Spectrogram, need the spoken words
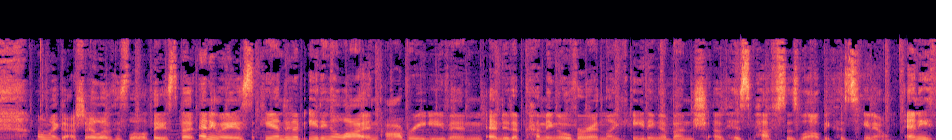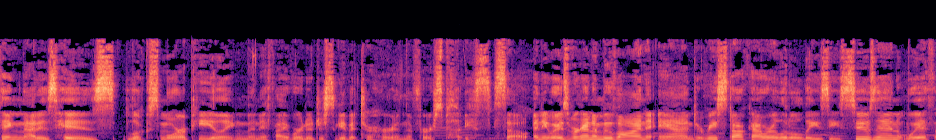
oh my gosh, I love his little face. But, anyways, he ended up eating a lot, and Aubrey even ended up coming over and like eating a bunch of his puffs as well because, you know, anything that is his looks more appealing than if I were to just give it to her in the first place. So, anyways, we're gonna move on and restock our little lazy Susan with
